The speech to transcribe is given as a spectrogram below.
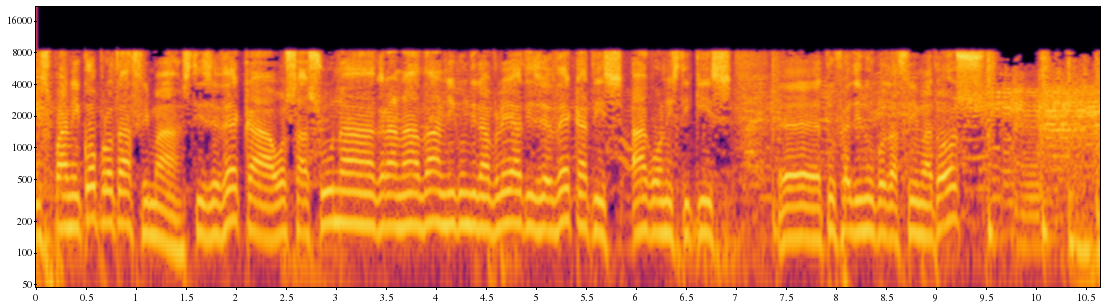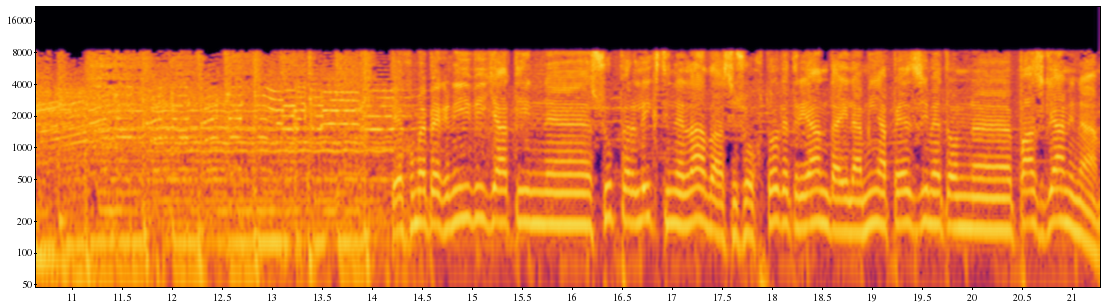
Ισπανικό πρωτάθλημα στις 10 ο Σασούνα Γρανάδα ανοίγουν την αυλαία της 10ης αγωνιστικής ε, του φετινού πρωταθλήματος Έχουμε παιχνίδι για την ε, Super League στην Ελλάδα στις 8 και 30 η Λαμία παίζει με τον ε, Πας Γιάννηνα.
